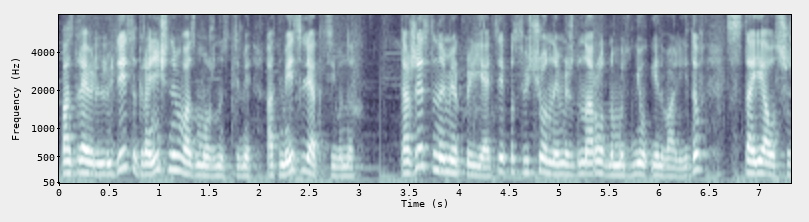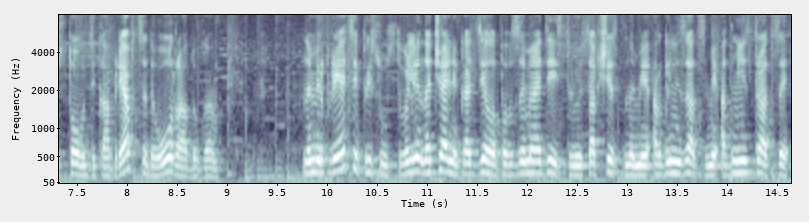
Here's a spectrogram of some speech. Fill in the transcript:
Поздравили людей с ограниченными возможностями, отметили активных. Торжественное мероприятие, посвященное Международному дню инвалидов, состоялось 6 декабря в ЦДО «Радуга». На мероприятии присутствовали начальник отдела по взаимодействию с общественными организациями администрации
